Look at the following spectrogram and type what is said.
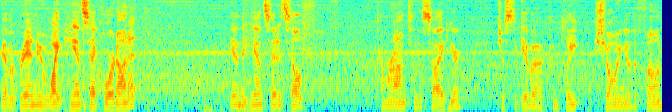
We have a brand new white handset cord on it. And the handset itself, come around to the side here, just to give a complete showing of the phone.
